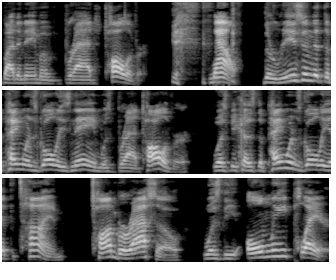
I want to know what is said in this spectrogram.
by the name of Brad Tolliver. Now, the reason that the Penguins goalie's name was Brad Tolliver was because the Penguins goalie at the time, Tom Barrasso, was the only player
